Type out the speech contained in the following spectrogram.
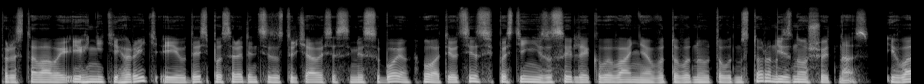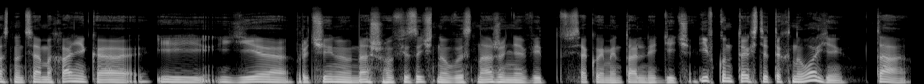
переставали і гніти, і горить, і десь посерединці зустрічалися самі з собою. От, і оці постійні зусилля і коливання в то в одну, то в одну сторону і зношують нас. І, власне, ця механіка і є причиною нашого фізичного виснаження від всякої ментальної дічі. І в контексті технологій. Та,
